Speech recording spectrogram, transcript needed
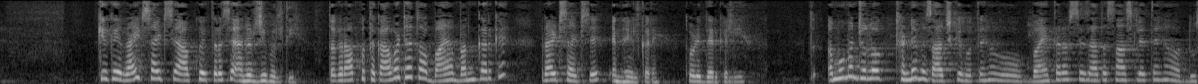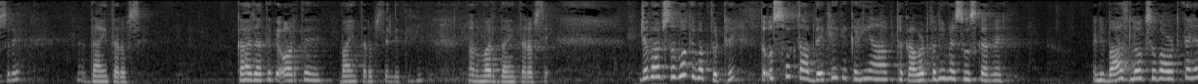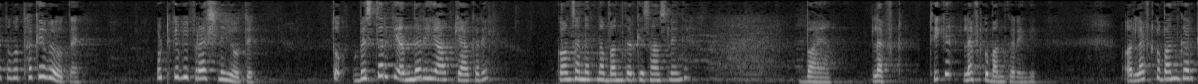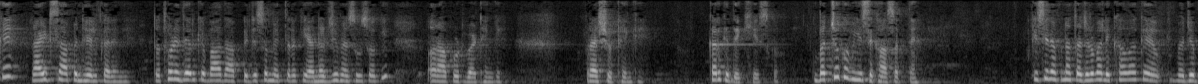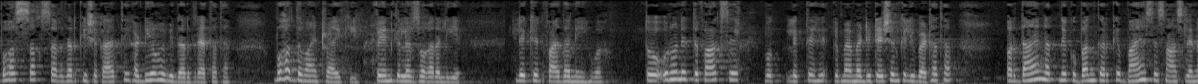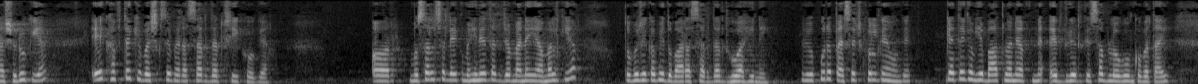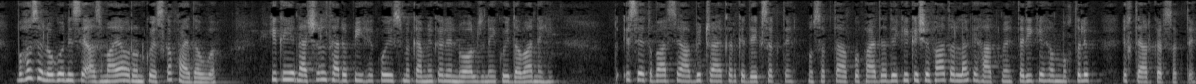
کیونکہ رائٹ سائڈ سے آپ کو ایک طرح سے انرجی ملتی ہے۔ تو اگر آپ کو تھکاوٹ ہے تو آپ بایاں بند کر کے رائٹ سائڈ سے انہیل کریں، تھوڑی دیر کے لیے۔ تو عموماً جو لوگ ٹھنڈے مزاج کے ہوتے ہیں وہ بائیں طرف سے زیادہ سانس لیتے ہیں اور دوسرے دائیں طرف سے۔ کہا جاتا ہے کہ عورتیں بائیں طرف سے لیتی ہیں اور مرد دائیں طرف سے۔ جب آپ صبح کے وقت اٹھے تو اس وقت آپ دیکھیں کہ کہیں آپ تھکاوٹ تو نہیں محسوس کر رہے۔ یعنی بعض لوگ صبح اٹھتے ہیں تو وہ تھکے ہوئے ہوتے ہیں۔ اٹھ کے بھی فریش نہیں ہوتے۔ تو بستر کے اندر ہی آپ کیا کریں؟ کون سا نتنا بند کر کے سانس لیں گے؟ بایاں۔ لیفٹ۔ ٹھیک ہے؟ لیفٹ کو بند کریں گے۔ اور لیفٹ کو بند کر کے رائٹ سے آپ انہیل کریں گے۔ تو تھوڑی دیر کے بعد آپ کے جسم میں ایک طرح کی انرجی محسوس ہوگی اور آپ اٹھ بیٹھیں گے، فریش اٹھیں گے۔ کر کے دیکھیے اس کو۔ بچوں کو بھی یہ سکھا سکتے ہیں۔ کسی نے اپنا تجربہ لکھا ہوا کہ مجھے بہت سخت سر درد کی شکایت تھی، ہڈیوں میں بھی درد رہتا تھا۔ بہت دوائیں ٹرائی کی، پین کلرز وغیرہ لیے، لیکن فائدہ نہیں ہوا۔ تو انہوں نے اتفاق سے وہ لکھتے ہیں کہ میں میڈیٹیشن کے لیے بیٹھا تھا اور دائیں نتنے کو بند کر کے بائیں سے سانس لینا شروع کیا۔ ایک ہفتے کی مشق سے میرا سر درد ٹھیک ہو گیا اور مسلسل ایک مہینے تک جب میں نے یہ عمل کیا تو مجھے کبھی دوبارہ سر درد ہوا ہی نہیں۔ میرے پورے پیسے کھل گئے ہوں گے۔ کہتے کہ یہ بات میں نے اپنے ارد گرد کے سب لوگوں کو بتائی۔ بہت سے لوگوں نے اسے آزمایا اور ان کو اس کا فائدہ ہوا۔ کیونکہ یہ نیچرل تھراپی ہے، کوئی اس میں کیمیکل انوالو نہیں، کوئی دوا نہیں۔ تو اس اعتبار سے آپ بھی ٹرائی کر کے دیکھ سکتے ہو سکتا ہے آپ کو فائدہ دے، کیونکہ شفات اللہ کے ہاتھ میں طریقے ہم مختلف اختیار کر سکتے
